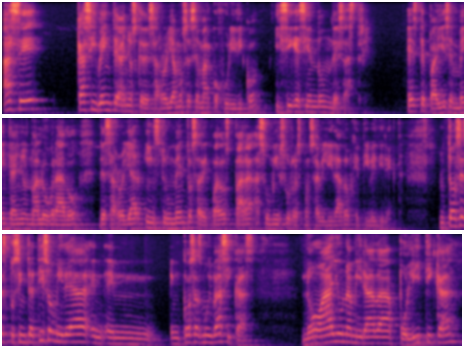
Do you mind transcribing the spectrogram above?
Hace casi 20 años que desarrollamos ese marco jurídico y sigue siendo un desastre. Este país en 20 años no ha logrado desarrollar instrumentos adecuados para asumir su responsabilidad objetiva y directa. Entonces, pues sintetizo mi idea en, en cosas muy básicas. No hay una mirada política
